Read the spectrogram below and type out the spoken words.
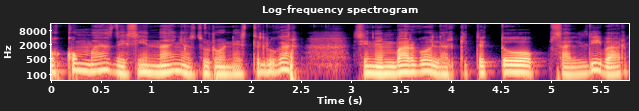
Poco más de 100 años duró en este lugar. Sin embargo, el arquitecto Saldívar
